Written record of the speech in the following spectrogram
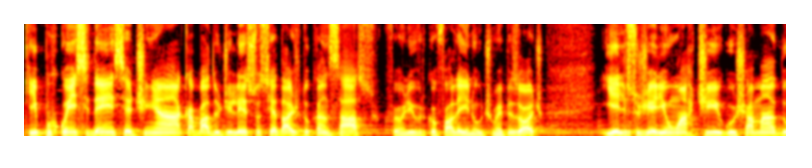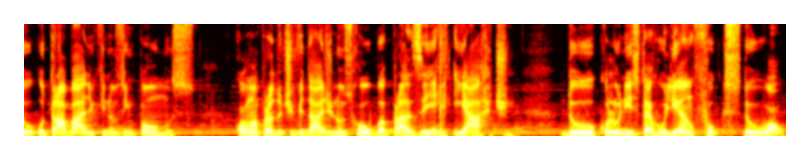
que por coincidência tinha acabado de ler Sociedade do Cansaço, que foi um livro que eu falei no último episódio, e ele sugeriu um artigo chamado O Trabalho que nos Impomos como a Produtividade nos Rouba Prazer e Arte, do colunista Julian Fuchs, do UOL.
